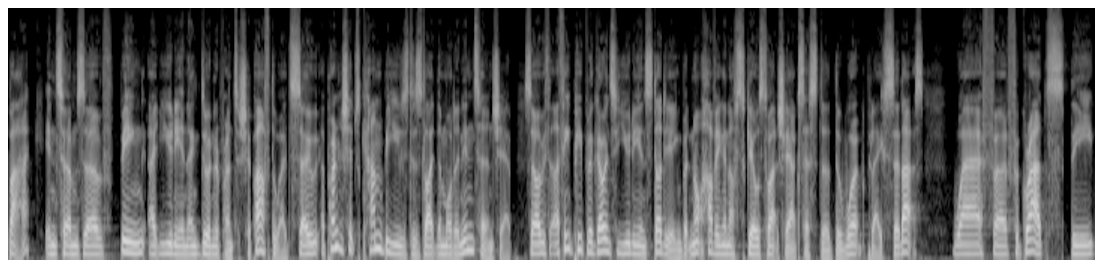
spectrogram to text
back in terms of being at uni and then doing an apprenticeship afterwards. So apprenticeships can be used as like the modern internship. So I think people are going to uni and studying, but not having enough skills to actually access the, the workplace. So that's where for, for grads, the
